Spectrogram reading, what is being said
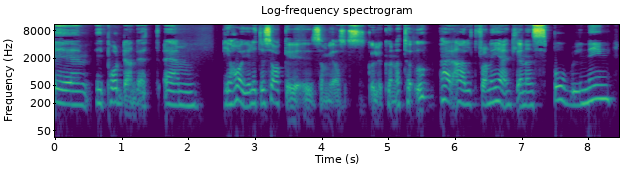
eh, i poddandet. Eh, jag har ju lite saker eh, som jag skulle kunna ta upp här. Allt från egentligen en spolning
